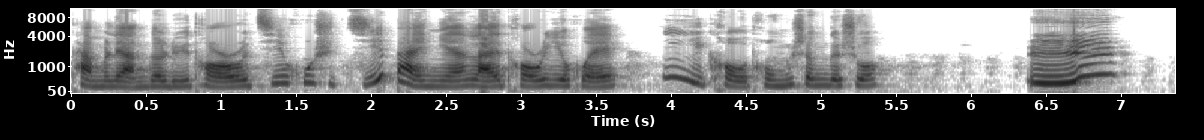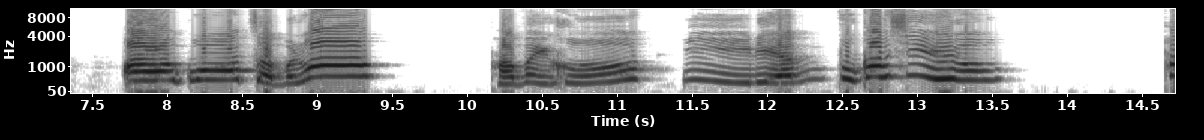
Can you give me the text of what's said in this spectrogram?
他们两个驴头几乎是几百年来头一回异口同声地说：“咦，阿瓜怎么了？他为何一脸……”不高兴，他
